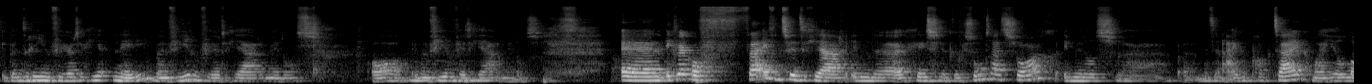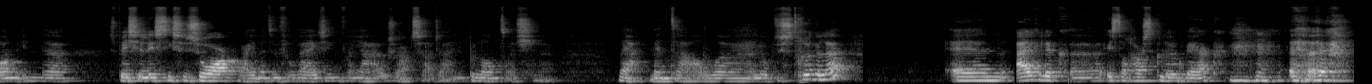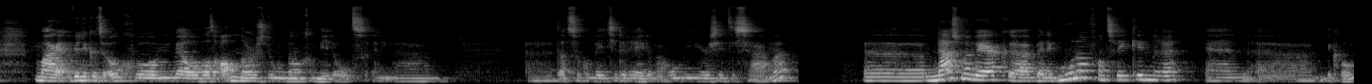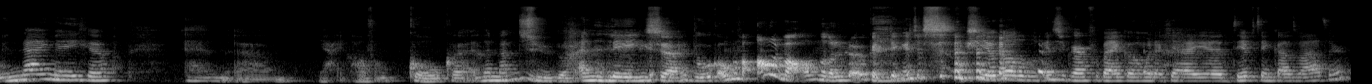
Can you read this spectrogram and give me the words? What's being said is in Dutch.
ik ben 43 jaar... Nee, ik ben 44 jaar inmiddels. Oh, ik ben 44 jaar inmiddels. En ik werk al 25 jaar in de geestelijke gezondheidszorg. Inmiddels... Uh, met een eigen praktijk, maar heel lang in de specialistische zorg, waar je met een verwijzing van je huisarts uiteindelijk belandt als je nou ja, mentaal uh, loopt te struggelen. En eigenlijk uh, is dat hartstikke leuk werk. uh, maar wil ik het ook gewoon wel wat anders doen dan gemiddeld. En dat is ook een beetje de reden waarom we hier zitten samen. naast mijn werk ben ik moeder van twee kinderen. En ik woon in Nijmegen. En uh, ja, ik hou van koken en de natuur en lezen. Doe ik ook nog allemaal andere leuke dingetjes. Ik zie ook altijd op Instagram voorbij komen dat jij uh, dipt in koud water.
